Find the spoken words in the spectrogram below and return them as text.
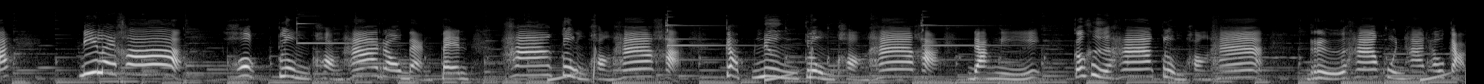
ะ นี่เลยค่ะ 6 กลุ่มของ 5 เราแบ่งเป็น 5 กลุ่มของ 5 ค่ะ กับ 1 กลุ่มของ 5 ค่ะ ดังนี้ ก็คือ 5 กลุ่มของ 5 หรือ5คูณ5เท่ากับ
